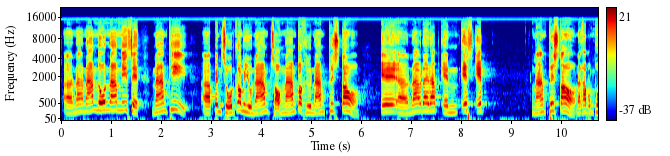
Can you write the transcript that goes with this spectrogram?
ำน้ำโน้นน้ำนี้เสร็จ น้ำที่เป็นศูนย์ก็มีอยู่น้ำสองน้ำก็คือน้ำคริสตัลเอน้ำได้รับ NSF น้ำคริสตัลนะครับผมโฆ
